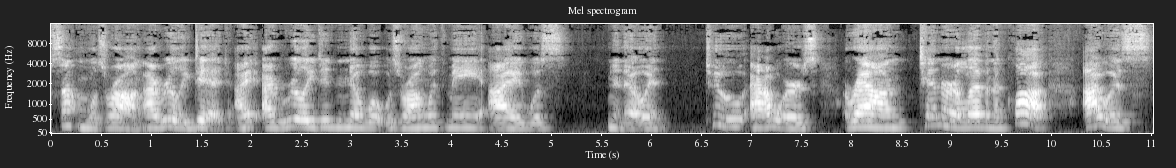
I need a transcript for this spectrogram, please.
something was wrong. I really did. I, I really didn't know what was wrong with me. I was, you know, in two hours around 10 or 11 o'clock, I was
